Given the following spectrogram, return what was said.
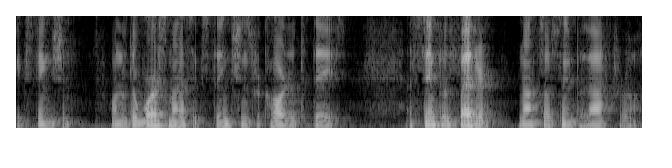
extinction, one of the worst mass extinctions recorded to date. A simple feather, not so simple after all.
